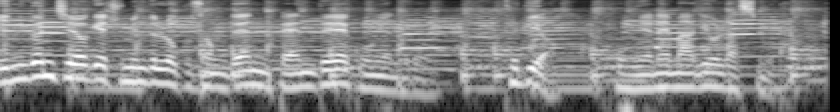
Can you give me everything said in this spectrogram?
인근 지역의 주민들로 구성된 밴드의 공연으로 드디어 공연의 막이 올랐습니다.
